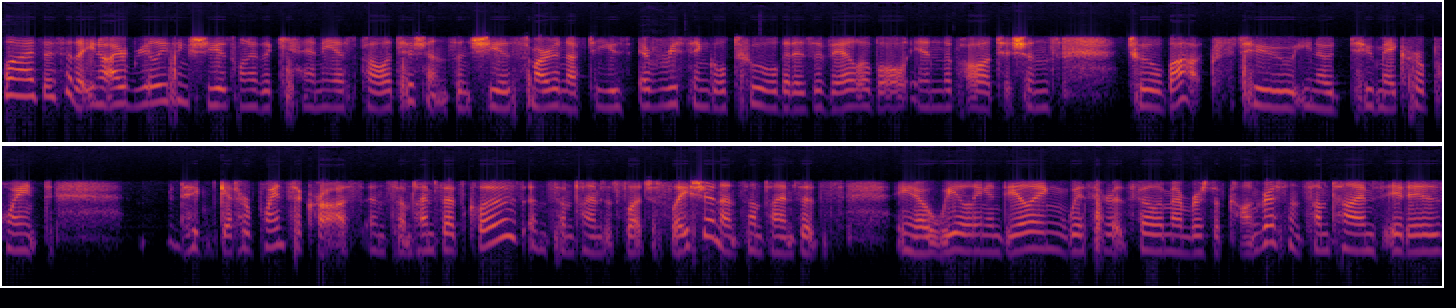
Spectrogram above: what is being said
Well, as I said, you know, I really think she is one of the canniest politicians, and she is smart enough to use every single tool that is available in the politician's toolbox to, you know, to make her point to get her points across. And sometimes that's clothes and sometimes it's legislation and sometimes it's you know wheeling and dealing with her fellow members of congress. And sometimes it is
